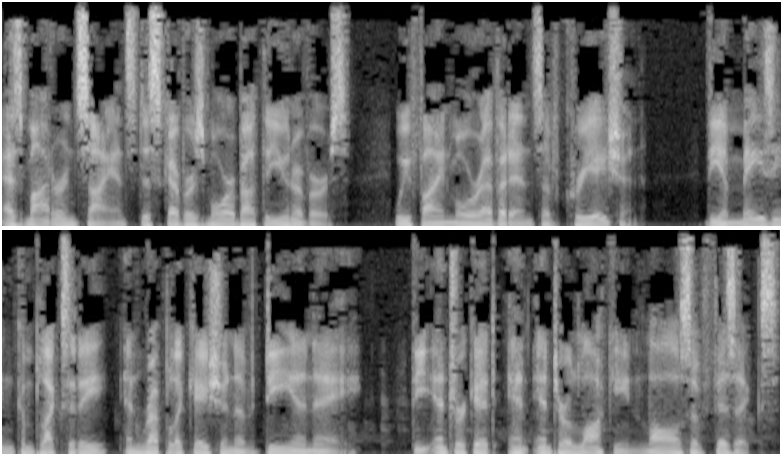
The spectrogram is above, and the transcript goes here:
As modern science discovers more about the universe, we find more evidence of creation. The amazing complexity and replication of DNA, the intricate and interlocking laws of physics,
